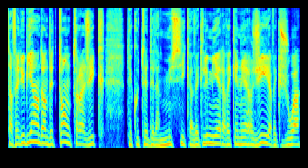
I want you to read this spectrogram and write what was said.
Ça fait du bien dans des temps tragiques d'écouter de la musique avec lumière, avec énergie, avec joie.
